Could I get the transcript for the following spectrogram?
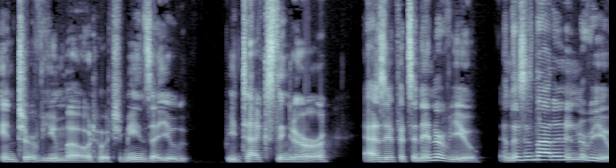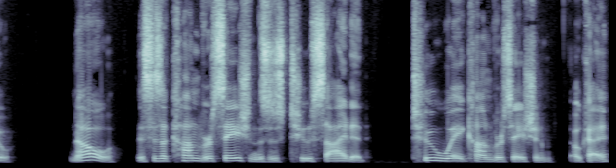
interview mode, which means that you'll be texting her as if it's an interview. And this is not an interview. No, this is a conversation. This is two sided, two way conversation. Okay.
